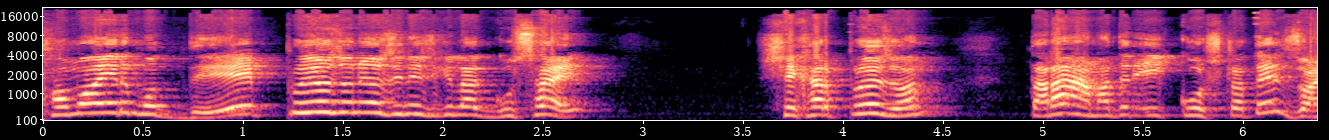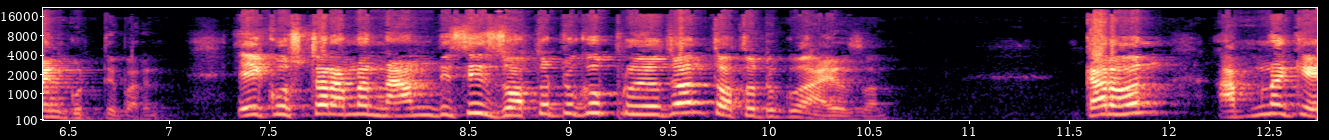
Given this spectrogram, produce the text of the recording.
সময়ের মধ্যে প্রয়োজনীয় জিনিসগুলা গুছায় শেখার প্রয়োজন, তারা আমাদের এই কোর্সটাতে জয়েন করতে পারেন। এই কোর্সটার আমরা নাম দিছি, যতটুকু প্রয়োজন, ততটুকু আয়োজন। কারণ আপনাকে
